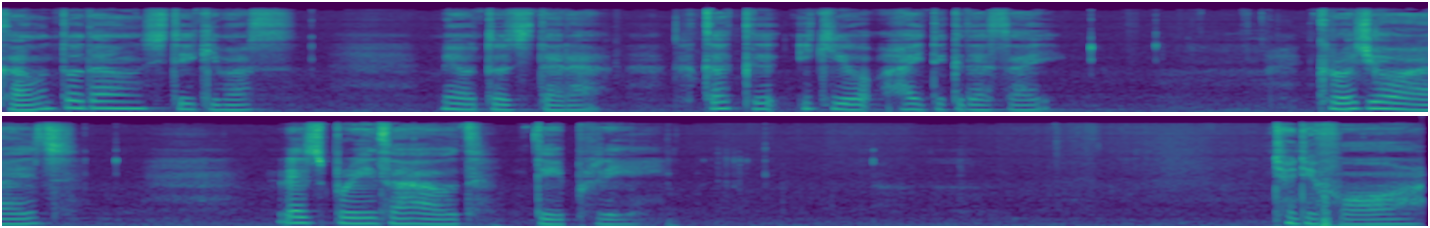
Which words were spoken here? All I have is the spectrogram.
カウントダウンしていきます。目を閉じたら深く息を吐いてください。Close your eyes. Let's breathe out deeply. 24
